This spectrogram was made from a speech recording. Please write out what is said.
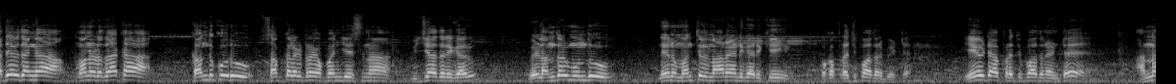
అదేవిధంగా మొన్నటి దాకా కందుకూరు సబ్ కలెక్టర్గా పనిచేసిన విద్యాధరి గారు వీళ్ళందరి ముందు నేను మంత్రి నారాయణ గారికి ఒక ప్రతిపాదన పెట్టాను. ఏమిటి ఆ ప్రతిపాదన అంటే అన్న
